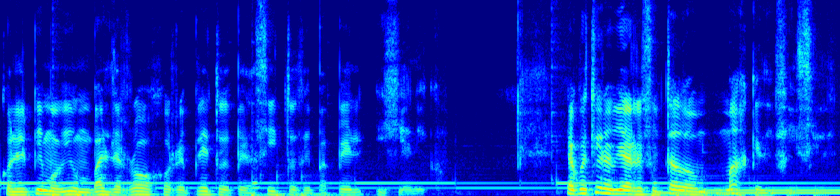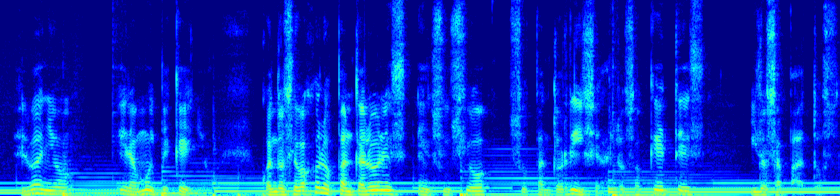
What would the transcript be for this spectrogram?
Con el pie movía un balde rojo repleto de pedacitos de papel higiénico. La cuestión había resultado más que difícil. El baño era muy pequeño. Cuando se bajó los pantalones ensució sus pantorrillas, los soquetes y los zapatos.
